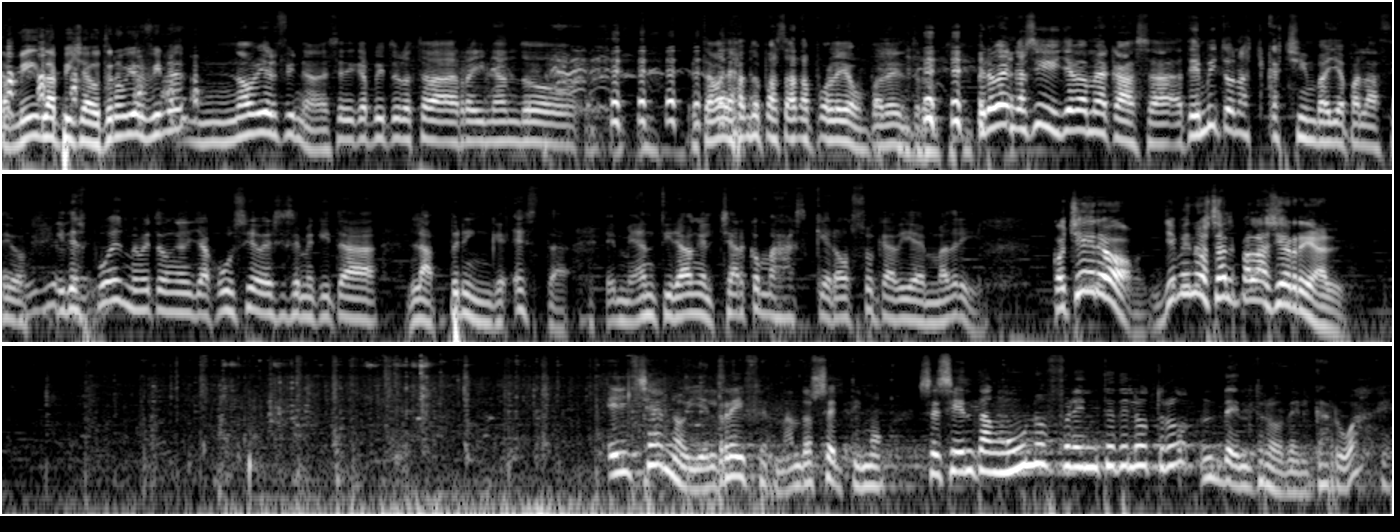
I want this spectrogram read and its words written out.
También la picha. ¿Usted no vio el final? No vi el final, ese capítulo estaba reinando, estaba dejando pasar a Napoleón para adentro. Pero venga, sí, llévame a casa, te invito a una cachimba y a Palacio. Y después me meto en el jacuzzi a ver si se me quita la pringue esta. Eh, Me han tirado en el charco más asqueroso que había en Madrid. Cochero, llévenos al Palacio Real. El Chano y el rey Fernando VII se sientan uno frente del otro dentro del carruaje.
